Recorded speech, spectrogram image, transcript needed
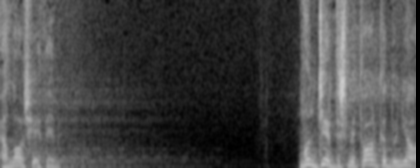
e Allahut çka i themi. Mund gjesh dëshmitarë në këtë dunja,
